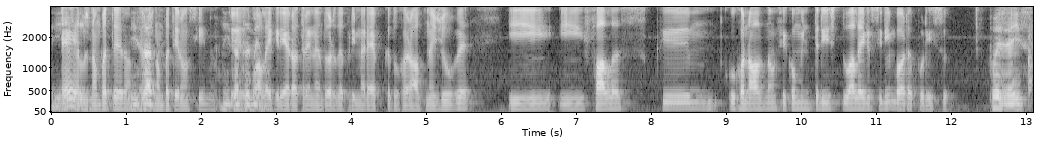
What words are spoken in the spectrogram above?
E- É, eles não bateram, Exato. eles não bateram o sino. Exatamente. O Alegre era o treinador da primeira época do Ronaldo na Juve e, e fala-se que, que o Ronaldo não ficou muito triste do Alegre se ir embora, por isso Pois é isso.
